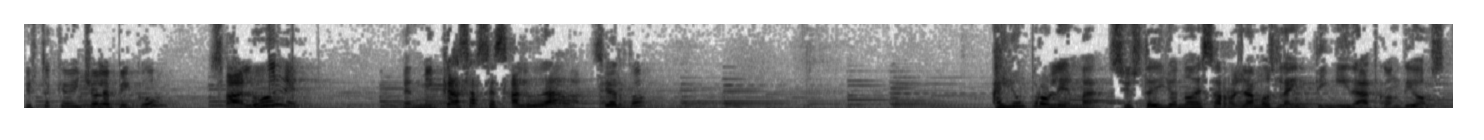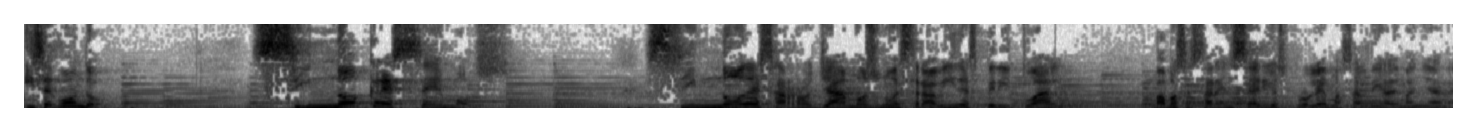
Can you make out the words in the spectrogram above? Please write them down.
¿Y usted qué bicho le picó? Salude. En mi casa se saludaba, ¿cierto? Hay un problema si usted y yo no desarrollamos la intimidad con Dios. Y segundo, si no crecemos, si no desarrollamos nuestra vida espiritual, vamos a estar en serios problemas al día de mañana.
